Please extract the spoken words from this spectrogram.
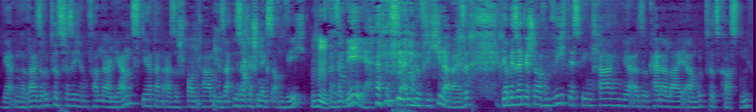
Wir hatten eine Reiserücktrittsversicherung von der Allianz, die hat dann also spontan gesagt, ihr seid ja schon längst auf dem Weg. Mhm. Also nee, das ist ja eigentlich nur für die China-Reise. Ja, aber ihr seid ja schon auf dem Weg, deswegen tragen wir also keinerlei ähm, Rücktrittskosten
